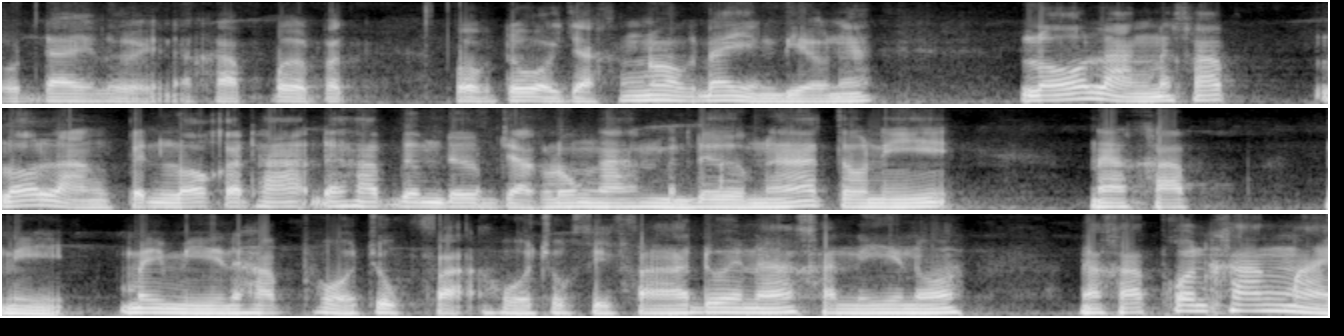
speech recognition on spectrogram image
รถได้เลยนะครับ เปิดประเปิดประตูออกจากข้างนอกได้อย่างเดียวนะล้อหลังนะครับล้อหลังเป็นล้อกระทะนะครับ เดิมๆจากโรงงานเหมือนเดิมนะ ตัวนี้นะครับ นี่ไม่มีนะครับหัวจุกฝาหัวจุกสีฟ้าด้วยนะคันนี้เนาะนะครับค่อนข้างใหม่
